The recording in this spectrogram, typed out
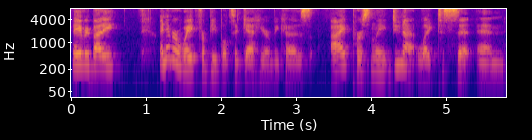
Hey, everybody. I never wait for people to get here because I personally do not like to sit and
